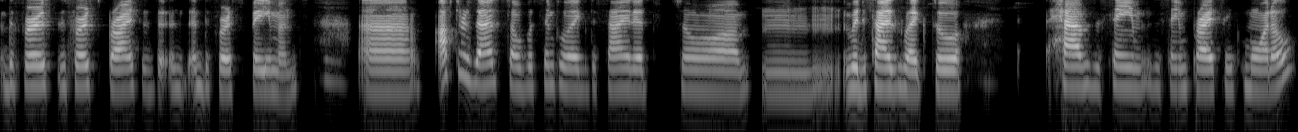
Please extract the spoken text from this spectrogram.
the first the first price and the, first payment. Uh, after that so we simply like decided to um, mm, we decided like to have the same the same pricing model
